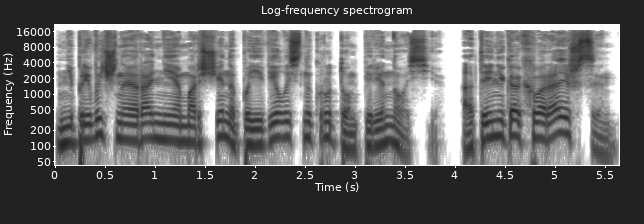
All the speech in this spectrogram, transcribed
непривычная ранняя морщина появилась на крутом переносе. «А ты никак хвораешь, сын?»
